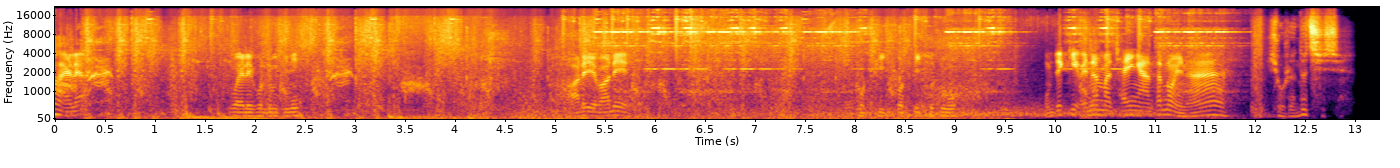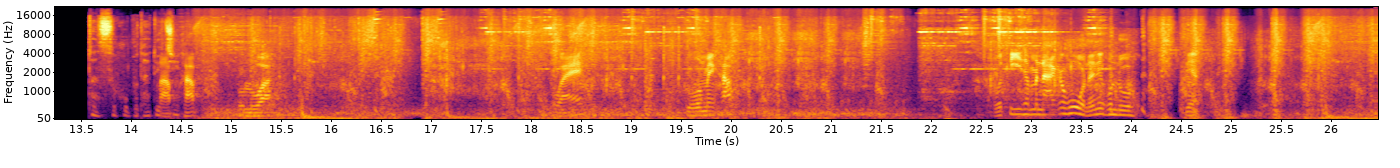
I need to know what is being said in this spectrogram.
หายแล้วรวยเลยคนดูทีนี้ มาดิมาดิกดผิดกดผิดกดดู ผมจะเก็บไอ้นั่นมาใช้งานสักหน่อยนะปรับครับรัว สวยโดนไหมครับโหตีธรรมดาก็โหดนะนี่คนดู เนี่ยโห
